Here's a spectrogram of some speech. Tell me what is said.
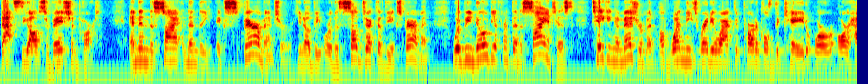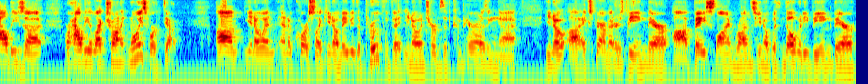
That's the observation part. And then the sci- and then the experimenter, you know, the or the subject of the experiment would be no different than a scientist taking a measurement of when these radioactive particles decayed or or how these uh, or how the electronic noise worked out. Um, you know, and, and of course, like you know, maybe the proof of it, you know, in terms of comparing uh, you know, uh, experimenters being there, uh, baseline runs, you know, with nobody being there,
